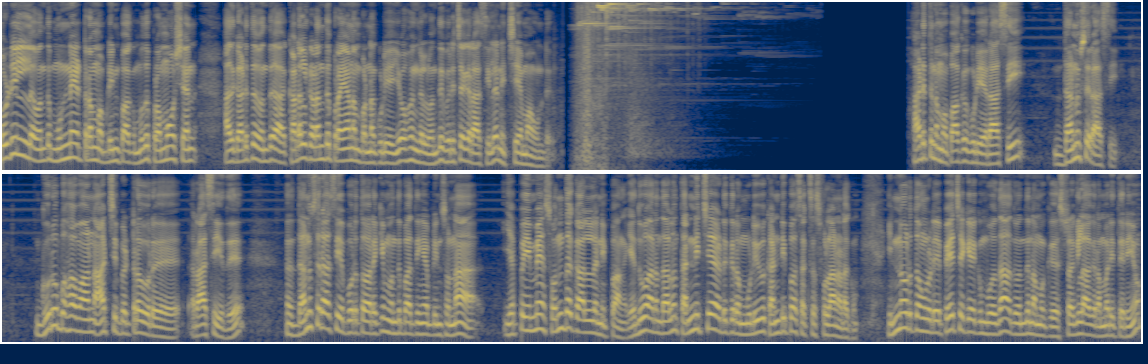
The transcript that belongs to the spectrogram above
தொழிலில் வந்து முன்னேற்றம் அப்படின்னு பார்க்கும்போது ப்ரமோஷன் அதுக்கு அடுத்து வந்து கடல் கடந்து பிரயாணம் பண்ணக்கூடிய யோகங்கள் வந்து விருச்சக ராசியில் நிச்சயமாக உண்டு. அடுத்து நம்ம பார்க்கக்கூடிய ராசி தனுசு ராசி. குரு பகவான் ஆட்சி பெற்ற ஒரு ராசி இது. தனுசு ராசியை பொறுத்த வரைக்கும் வந்து பார்த்திங்க அப்படின்னு சொன்னால் எப்பயுமே சொந்த காலில் நிற்பாங்க எதுவாக இருந்தாலும் தன்னிச்சையாக எடுக்கிற முடிவு கண்டிப்பாக சக்ஸஸ்ஃபுல்லாக நடக்கும். இன்னொருத்தவங்களுடைய பேச்சை கேட்கும்போது தான் அது வந்து நமக்கு ஸ்ட்ரகிள் ஆகிற மாதிரி தெரியும்.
